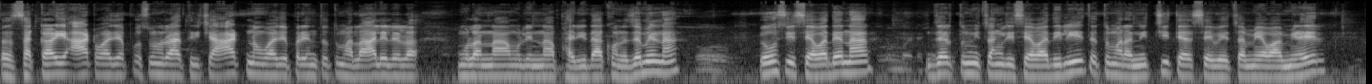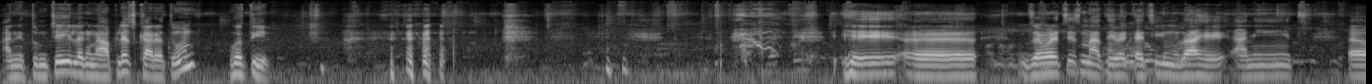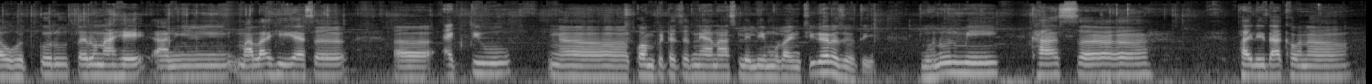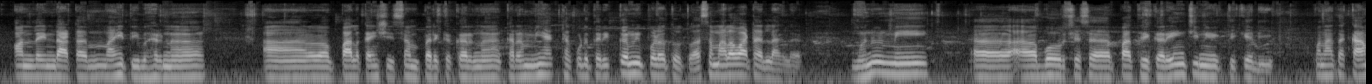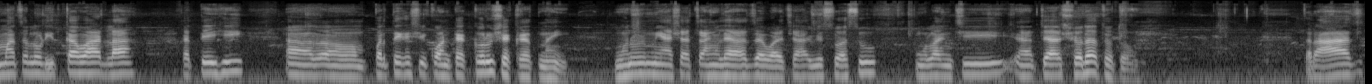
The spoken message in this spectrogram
तर सकाळी आठ वाजेपासून रात्रीच्या आठ नऊ वाजेपर्यंत तुम्हाला आलेल्या मुलांना मुलींना फायली दाखवणं जमेल ना? हो. व्यवस्थित सेवा देणार. जर तुम्ही चांगली सेवा दिली तर तुम्हाला निश्चित त्या सेवेचा मेवा मिळेल आणि तुमचेही लग्न आपल्याच कार्यातून होतील. हे जवळचेच नातेवाईकाची मुलं आहे आणि होतकरू तरुण आहे आणि मलाही असं ॲक्टिव कॉम्प्युटरचं ज्ञान असलेली मुलांची गरज होती. म्हणून मी खास फायली दाखवणं ऑनलाईन डाटा माहिती भरणं पालकांशी संपर्क करणं कारण मी एकटा कुठंतरी कमी पडत होतो असं मला वाटायला लागलं. म्हणून मी बोरशे सर पाथरीकर यांची नियुक्ती केली. पण आता कामाचा लोड इतका वाढला का तेही प्रत्येकाशी कॉन्टॅक्ट करू शकत नाही. म्हणून मी अशा चांगल्या जवळच्या विश्वासू मुलांची त्या शोधात होतो. तर आज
